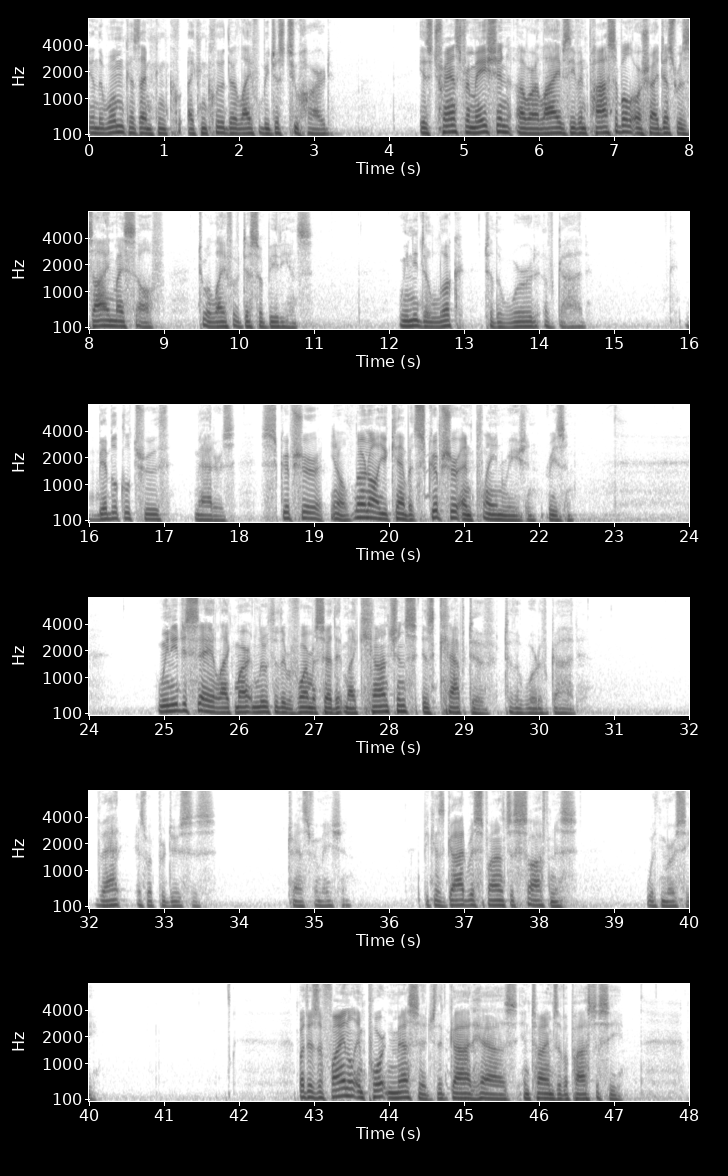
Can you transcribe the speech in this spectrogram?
in the womb because I conclude their life will be just too hard? Is transformation of our lives even possible, or should I just resign myself to a life of disobedience? We need to look to the Word of God. Biblical truth matters. Scripture, you know, learn all you can, but Scripture and plain reason. reason. We need to say, like Martin Luther the Reformer said, that my conscience is captive to the Word of God. That is what produces transformation. Because God responds to softness with mercy. But there's a final important message that God has in times of apostasy.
